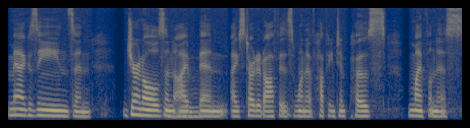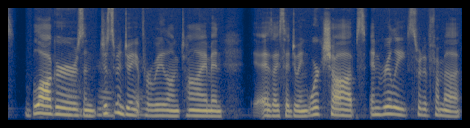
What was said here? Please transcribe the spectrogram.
magazines and journals, and I've been. I started off as one of Huffington Post's mindfulness bloggers, and just been doing it for a really long time, and as I said, doing workshops and really sort of from a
